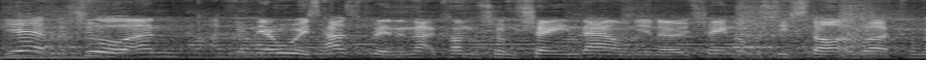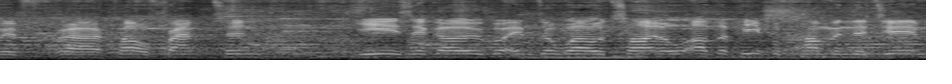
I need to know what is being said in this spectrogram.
Yeah, for sure, and I think there always has been, and that comes from Shane Down. You know, Shane obviously started working with uh, Carl Frampton years ago, got him the world title. Other people come in the gym,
